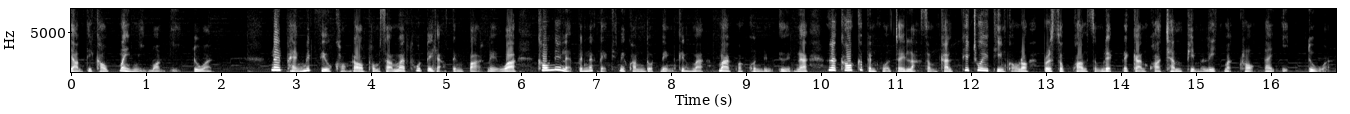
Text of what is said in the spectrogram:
ยามที่เขาไม่มีบอลอีกด้วยในแผงมิดฟิลด์ของเราผมสามารถพูดได้อย่างเต็มปากเลยว่า เขานี่แหละเป็นนักเตะที่มีความโดดเด่นขึ้นมามากกว่าคนอื่นๆนะ และเขาก็เป็นหัวใจหลักสำคัญที่ช่วยทีมของเราประสบความสำเร็จในการคว้าแชมป์พรีเมียร์ลีกมาครองได้อีกด้วย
